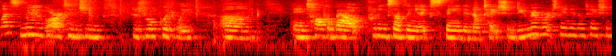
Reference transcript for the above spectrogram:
let's move our attention just real quickly um, and talk about putting something in expanded notation. Do you remember expanded notation?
